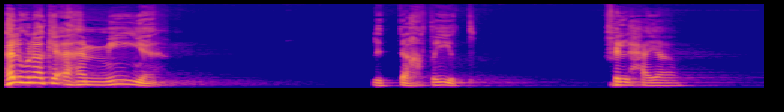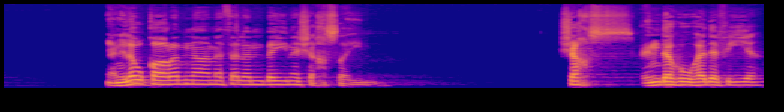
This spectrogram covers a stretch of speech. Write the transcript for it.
هل هناك أهمية للتخطيط في الحياة؟ يعني لو قارنا مثلا بين شخصين شخص عنده هدفية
